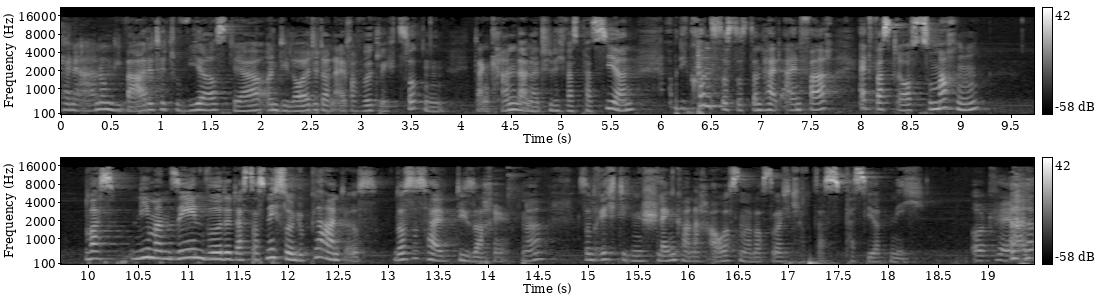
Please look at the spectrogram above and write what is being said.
keine Ahnung, die Bade tätowierst, ja, und die Leute dann einfach wirklich zucken, dann kann da natürlich was passieren. Aber die Kunst ist es dann halt einfach, etwas draus zu machen, was niemand sehen würde, dass das nicht so geplant ist. Das ist halt die Sache. Ne? So einen richtigen Schlenker nach außen oder so. Ich glaube, das passiert nicht. Okay, also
